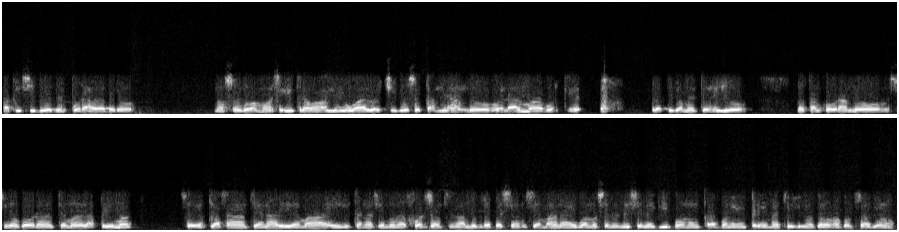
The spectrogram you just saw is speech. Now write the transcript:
a principio de temporada, pero nosotros vamos a seguir trabajando igual, los chicos se están dejando el alma porque prácticamente ellos no están cobrando, si no cobran el tema de las primas, se desplazan a entrenar y demás y están haciendo un esfuerzo entrenando tres veces en semana y cuando se les dice el equipo nunca ponen impedimentos sino todo lo contrario, ¿no?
